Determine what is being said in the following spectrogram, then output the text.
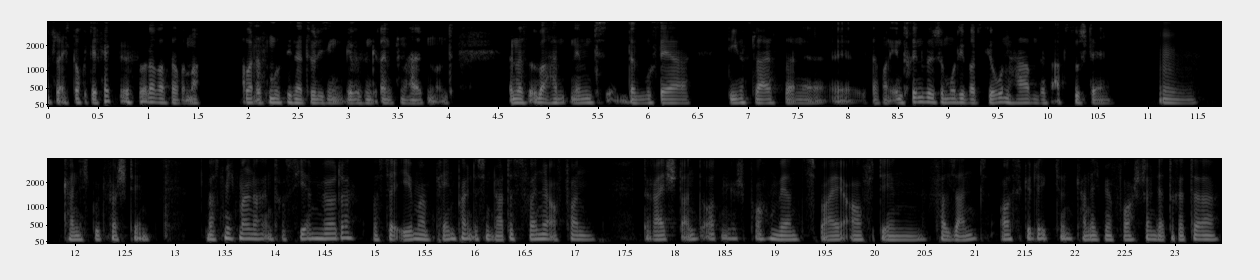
vielleicht doch defekt ist oder was auch immer. Aber das muss sich natürlich in gewissen Grenzen halten und wenn das überhand nimmt, dann muss der Dienstleister eine, äh, ich sag mal, intrinsische Motivation haben, das abzustellen. Mhm. Kann ich gut verstehen. Was mich mal noch interessieren würde, was der Ehemann Painpoint ist, und du hattest vorhin ja auch von drei Standorten gesprochen, während zwei auf den Versand ausgelegt sind, kann ich mir vorstellen, der dritte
